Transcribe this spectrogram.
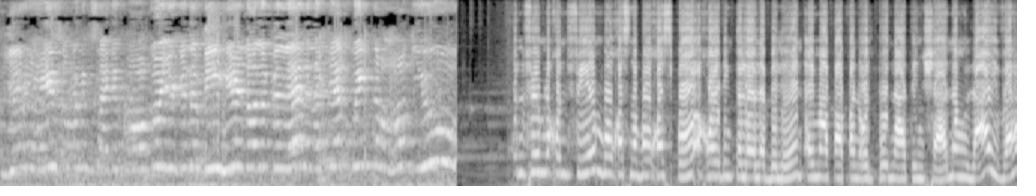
Yay! Someone excited, Mogo! You're gonna be here, Lola Belen, confirm na confirm, bukas na bukas po, according to Lola Belen, ay mapapanood po natin siya ng live, ha?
